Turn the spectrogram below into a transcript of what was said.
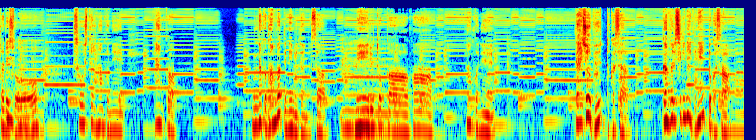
たでしょ、うんうんうん。そうしたらなんかねなんかなんか頑張ってねみたいなさメールとかがなんかね「大丈夫?」とかさ「頑張りすぎないでね」とかさ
